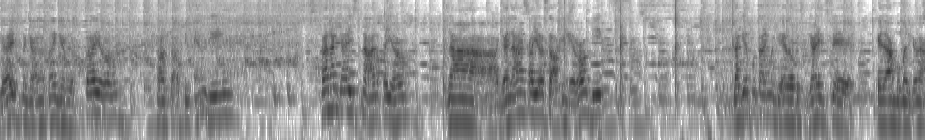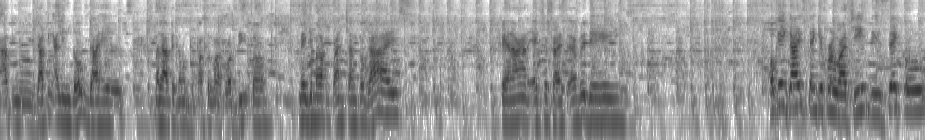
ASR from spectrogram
guys, nag-ano tayo, gamit tayo. Tapos sa ating ending. Sana guys na ano kayo, na ganahan kayo sa aking aerobics. Lagi po tayo mag-aerobics guys eh. Kailangan bumalik ng ating dating alindog dahil malapit na magbukas ang mga club dito. Medyo malaki pa ang tiyan ko guys. Kailangan exercise every day. Okay guys, thank you for watching. This is Seiko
